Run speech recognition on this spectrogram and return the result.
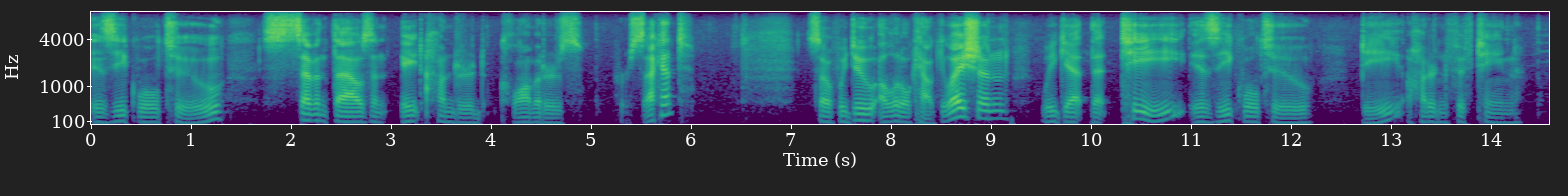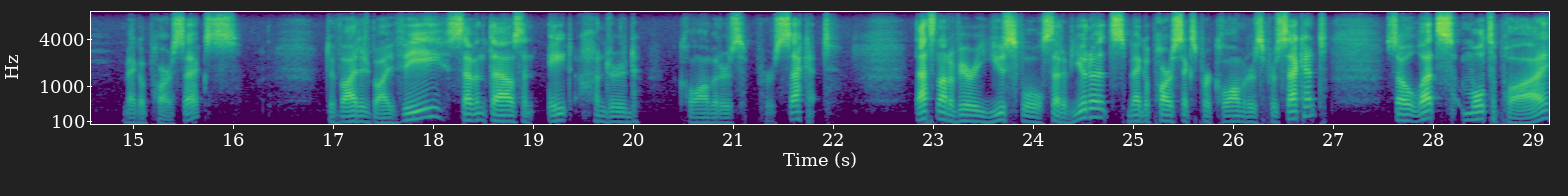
is equal to 7,800 kilometers per second. So if we do a little calculation, we get that T is equal to D, 115 megaparsecs, divided by V, 7,800 kilometers per second. That's not a very useful set of units, megaparsecs per kilometers per second. So let's multiply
